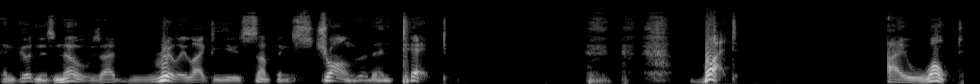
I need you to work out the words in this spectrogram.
And goodness knows I'd really like to use something stronger than ticked. but I won't.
